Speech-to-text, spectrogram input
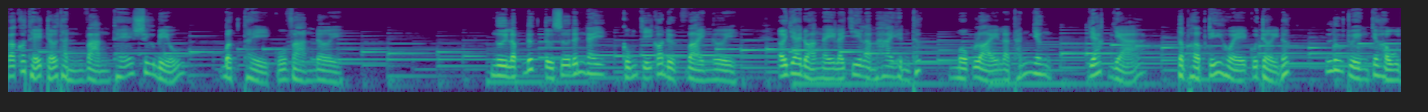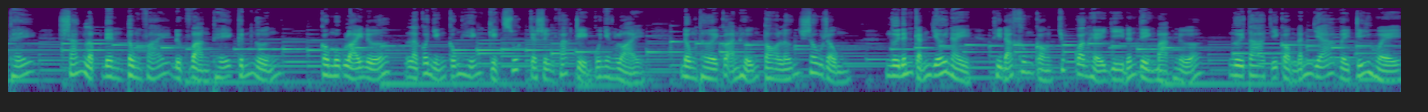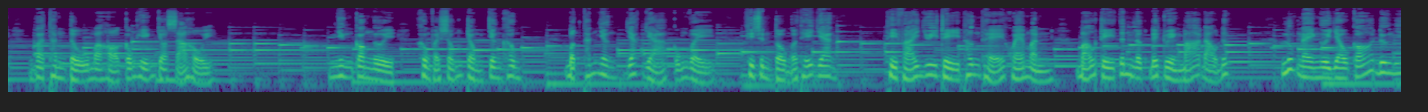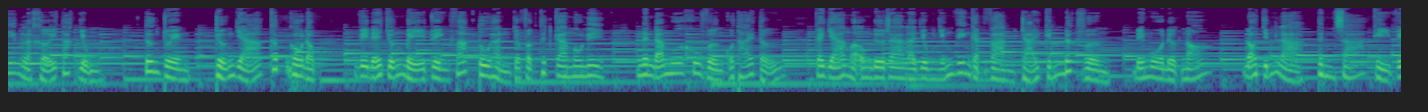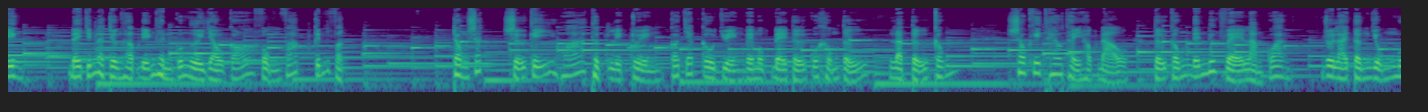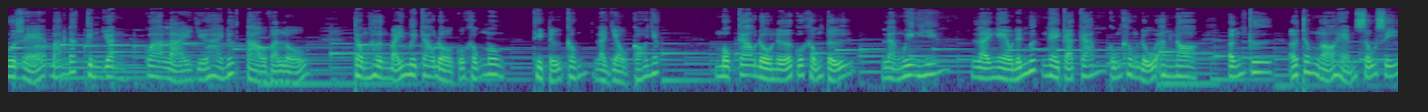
và có thể trở thành vạn thế sư biểu, bậc thầy của vạn đời. Người lập đức từ xưa đến nay cũng chỉ có được vài người. Ở giai đoạn này lại chia làm hai hình thức một loại là thánh nhân, giác giả, tập hợp trí huệ của trời đất, lưu truyền cho hậu thế, sáng lập nên tông phái được vạn thế kính ngưỡng. Còn một loại nữa là có những cống hiến kiệt xuất cho sự phát triển của nhân loại, đồng thời có ảnh hưởng to lớn sâu rộng. Người đến cảnh giới này thì đã không còn chút quan hệ gì đến tiền bạc nữa. Người ta chỉ còn đánh giá về trí huệ và thành tựu mà họ cống hiến cho xã hội. Nhưng con người không phải sống trong chân không. Bậc thánh nhân giác giả cũng vậy, khi sinh tồn ở thế gian, thì phải duy trì thân thể khỏe mạnh, bảo trì tinh lực để truyền bá đạo đức. Lúc này người giàu có đương nhiên là khởi tác dụng, tương truyền trưởng giả cấp cô độc. Vì để chuẩn bị truyền pháp tu hành cho phật thích ca mâu ni, nên đã mua khu vườn của thái tử. Cái giá mà ông đưa ra là dùng những viên gạch vàng trải kín đất vườn để mua được nó đó chính là tinh xá kỳ viên đây chính là trường hợp điển hình của người giàu có phụng pháp kính phật trong sách Sử ký hóa thực liệt truyện có chép câu chuyện về một đệ tử của khổng tử là tử cống. Sau khi theo thầy học đạo, tử cống đến nước vệ làm quan, rồi lại tận dụng mua rẻ bán đắt kinh doanh qua lại giữa hai nước Tàu và Lỗ. Trong hơn 70 cao đồ của khổng môn thì tử cống là giàu có nhất. Một cao đồ nữa của khổng tử là nguyên hiến, lại nghèo đến mức ngay cả cám cũng không đủ ăn no, ẩn cư ở trong ngõ hẻm xấu xí.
